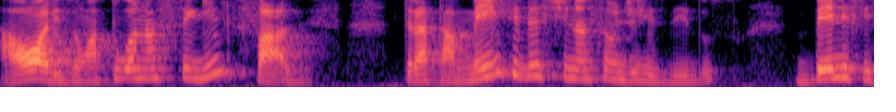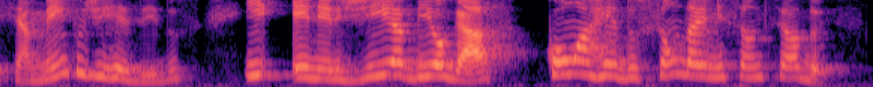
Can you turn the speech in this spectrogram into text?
A Horizon atua nas seguintes fases: tratamento e destinação de resíduos, beneficiamento de resíduos e energia biogás com a redução da emissão de CO2.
